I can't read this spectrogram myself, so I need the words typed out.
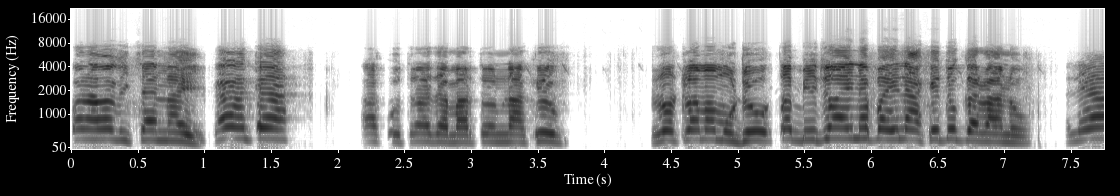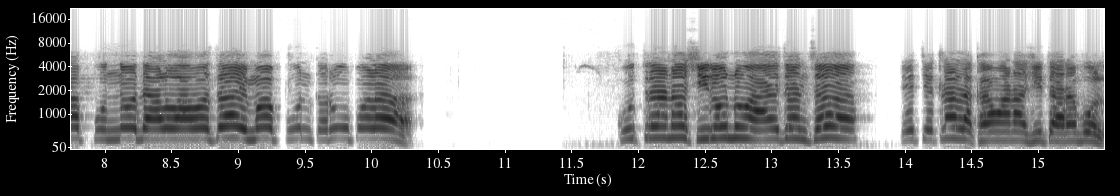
પણ હવે વિચાર નહીં. કારણ કે આ કૂતરા જ અમારે તો નાખ્યું રોટલામાં મોઢું તો બીજું આવીને પછી નાખે તું કરવાનું. એટલે આ પૂનનો દાડો આવે છે એમાં પૂન કરવું પડે. કૂતરાનો શીરોનું આયોજન છે તે કેટલા લખાવાના છે તારે બોલ.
